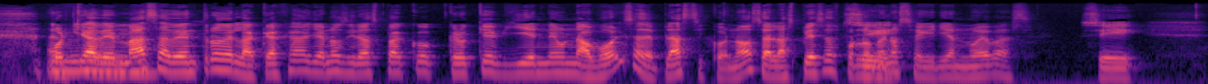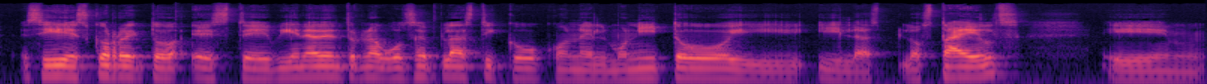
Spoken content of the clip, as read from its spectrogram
Porque además adentro de la caja, ya nos dirás Paco, creo que viene una bolsa de plástico, ¿no? O sea, las piezas por lo menos seguirían nuevas. Sí. Sí, es correcto. Este viene adentro una bolsa de plástico con el monito y, y las, los tiles. Em,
